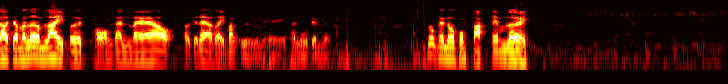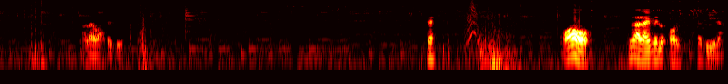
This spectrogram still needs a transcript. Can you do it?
เราจะมาเริ่มไล่เปิดของกันแล้ว เราจะได้อะไรบ้างเอ่ยแหมธนูเต็มเลยลูกธนูผมปักเต็มเลย อะไรวะเดี๋ยวดูโอเค โอ้เพื่ออะไรไม่รู้โอ้ยก็ดีนะ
